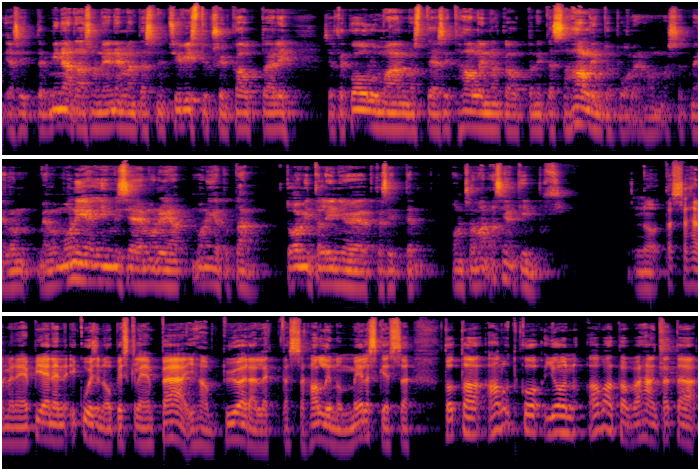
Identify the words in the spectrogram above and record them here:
ja sitten minä taas on enemmän tässä nyt sivistyksen kautta, eli sieltä koulumaailmasta ja sitten hallinnon kautta niin tässä hallintopuolen hommassa. Et meillä, on, meillä on monia ihmisiä ja monia, monia tota, toimintalinjoja, jotka sitten on saman asian kimpussa. No, tässähän menee pienen ikuisen opiskelijan pää ihan pyörälle tässä hallinnon melskessä. Tota, haluatko Jon avata vähän tätä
